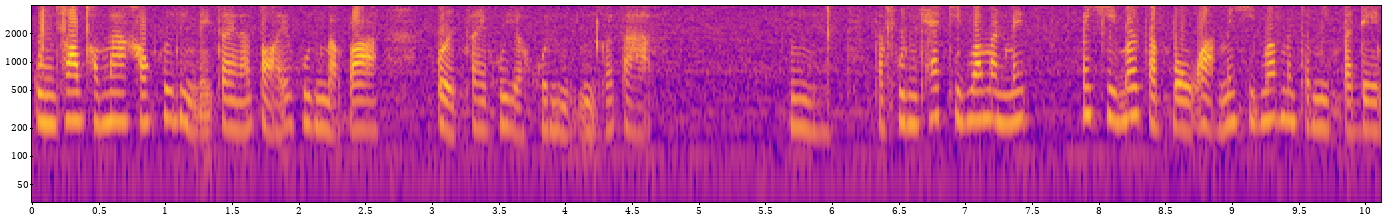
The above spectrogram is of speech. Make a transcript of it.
คุณชอบเขามากเขาคือหนึ่งในใจนะต่อให้คุณแบบว่า เปิดใจคุยกับคนอื่นๆก็ตาม อืม แต่คุณแค่คิดว่ามันไม่ไม่คิดว่าจะโปะอะ ไม่คิดว่ามันจะมีประเด็น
